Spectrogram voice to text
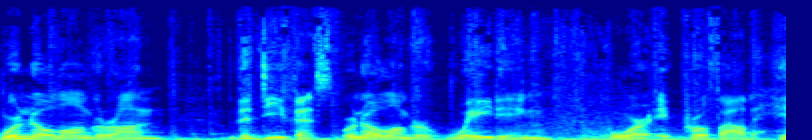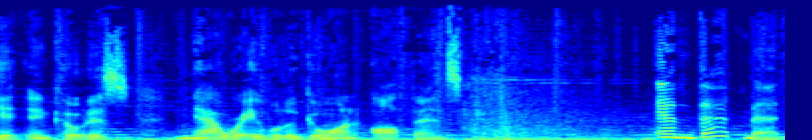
We're no longer on the defense. We're no longer waiting for a profile to hit in CODIS. Now we're able to go on offense. And that meant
